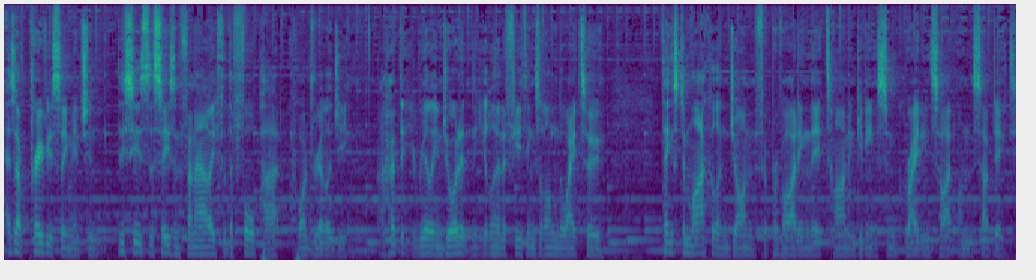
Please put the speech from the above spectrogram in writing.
As I've previously mentioned, this is the season finale for the four part quadrilogy. I hope that you really enjoyed it and that you learned a few things along the way too. Thanks to Michael and John for providing their time and giving us some great insight on the subject.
